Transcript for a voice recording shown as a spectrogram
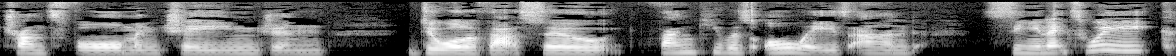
transform and change and do all of that. So thank you as always and see you next week.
